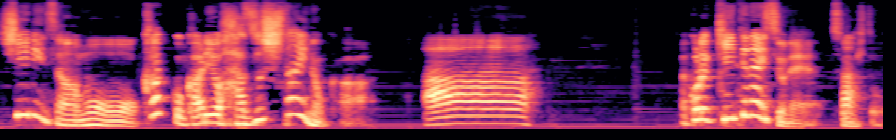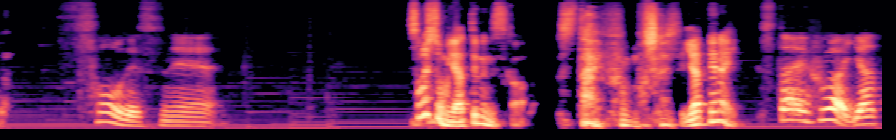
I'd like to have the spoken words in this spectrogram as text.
シーリンさんはもう、カッコ仮を外したいのか、あこれ聞いてないですよね、その人。ー、そうですね。その人もやってるんですか？スタイフもしかしてやってない？スタイフはやっ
